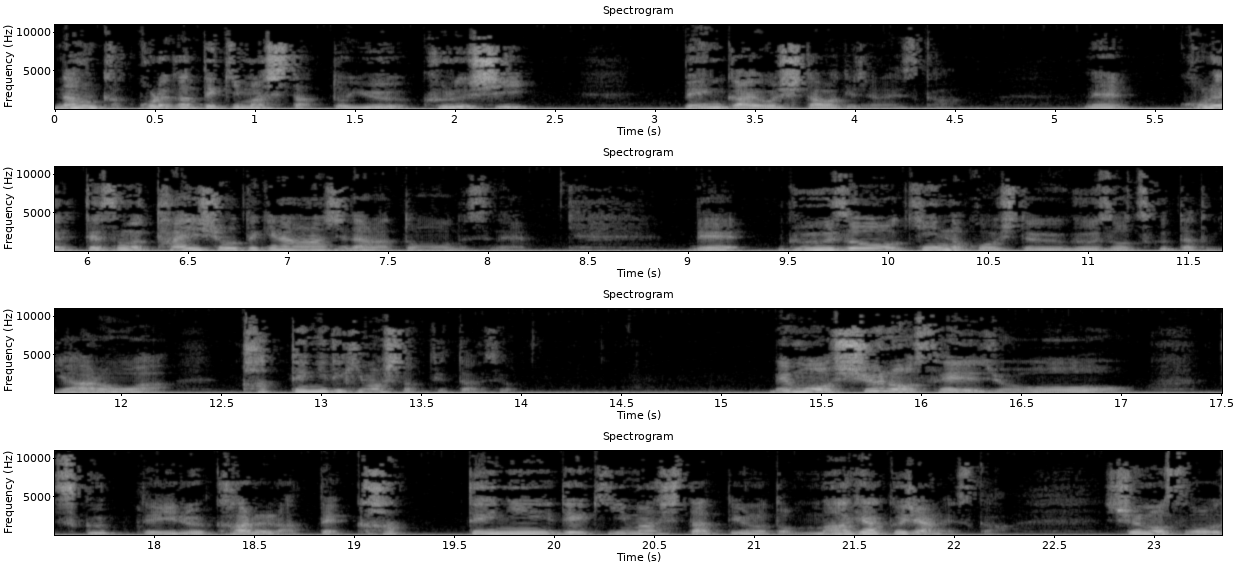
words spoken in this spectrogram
なんかこれができましたという苦しい弁解をしたわけじゃないですか。ね。これってすごい対照的な話だなと思うんですね。で、偶像、金の格子という偶像を作った時、アロンは勝手にできましたって言ったんですよ。でも、主の聖女を作っている彼らって勝手にできましたっていうのと真逆じゃないですか。主の方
